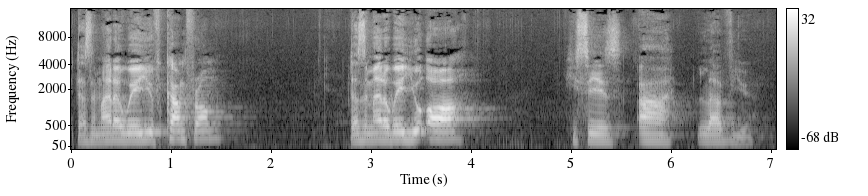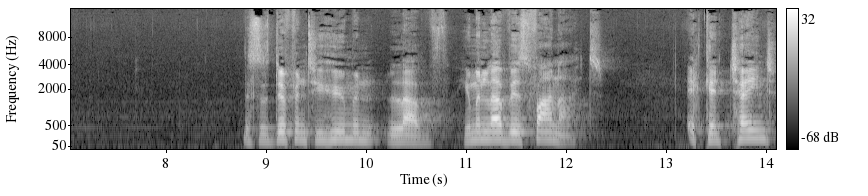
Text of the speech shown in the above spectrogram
It doesn't matter where you've come from, it doesn't matter where you are. He says, I love you. This is different to human love. Human love is finite, it can change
